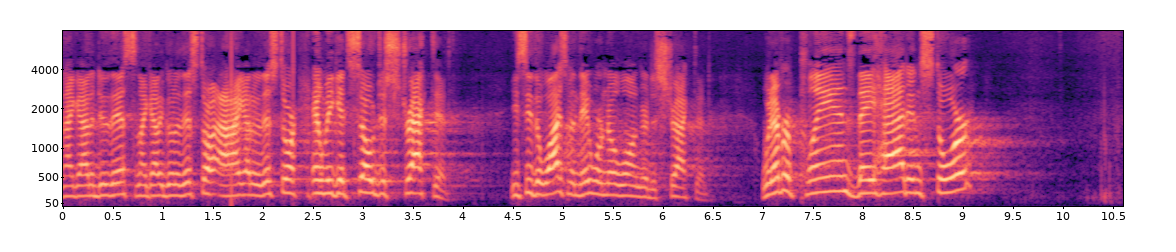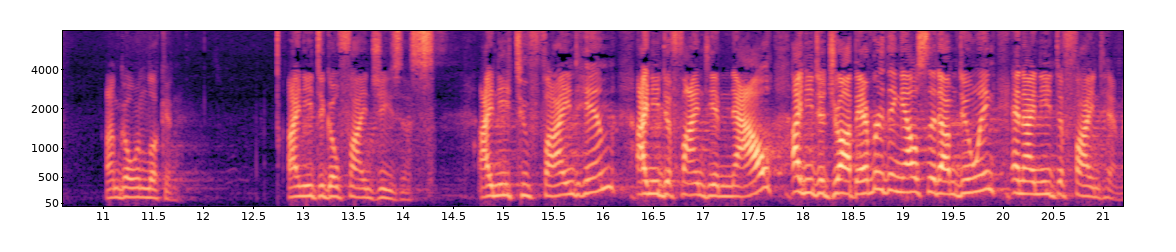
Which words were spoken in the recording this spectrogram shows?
and I got to do this, and I got to go to this store, and I got to this store, and we get so distracted. You see, the wise men, they were no longer distracted. Whatever plans they had in store, I'm going looking. I need to go find Jesus. I need to find him. I need to find him now. I need to drop everything else that I'm doing, and I need to find him.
